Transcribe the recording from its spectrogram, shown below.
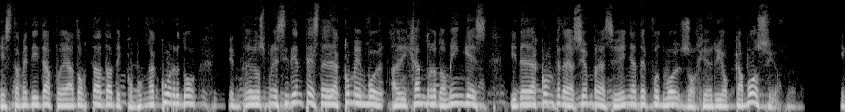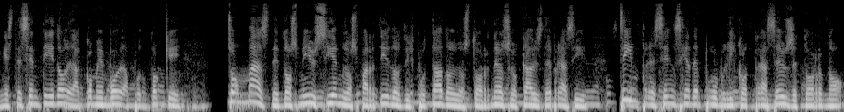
Esta medida fue adoptada de común acuerdo entre los presidentes de la Comenbol, Alejandro Domínguez, y de la Confederación Brasileña de Fútbol, Rogerio Cabocio. En este sentido, la Comenbol apuntó que son más de 2.100 los partidos disputados en los torneos locales de Brasil sin presencia de público tras el retorno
